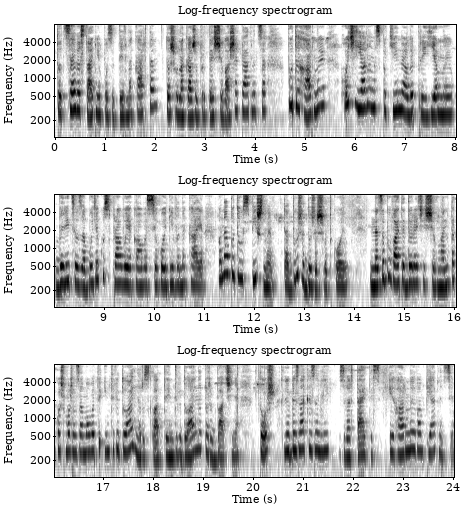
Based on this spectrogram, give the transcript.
то це достатньо позитивна карта. Тож вона каже про те, що ваша п'ятниця буде гарною, хоч і явно неспокійною, але приємною. Беріться за будь-яку справу, яка у вас сьогодні виникає. Вона буде успішною та дуже-дуже швидкою. Не забувайте, до речі, що в мене також можна замовити індивідуальний розклад та індивідуальне передбачення. Тож, любі знаки землі, звертайтесь і гарної вам п'ятниці!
